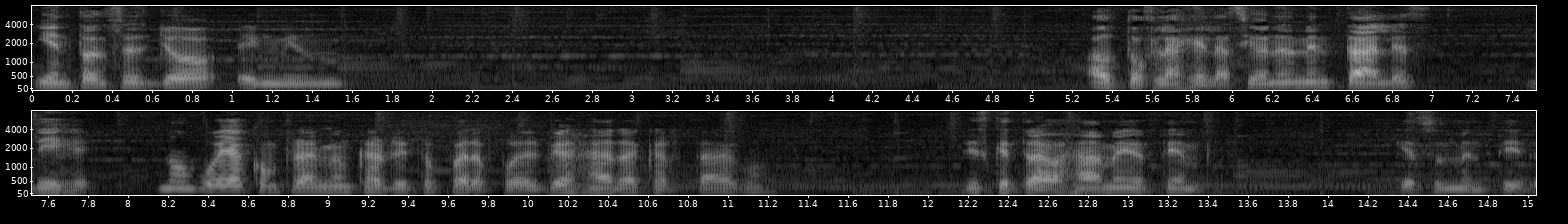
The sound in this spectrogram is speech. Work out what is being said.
Y entonces yo en mis autoflagelaciones mentales dije, no voy a comprarme un carrito para poder viajar a Cartago. Dice que trabajaba medio tiempo, que eso es mentira.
